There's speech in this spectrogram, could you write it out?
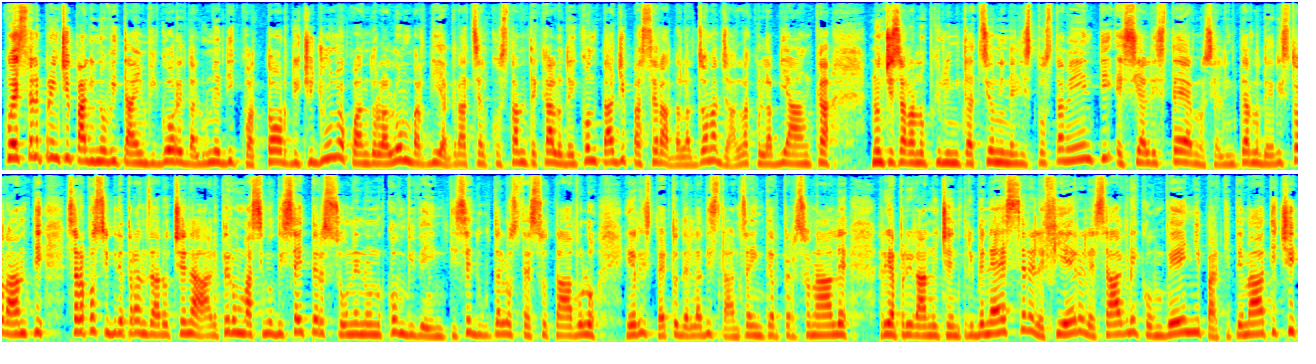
Queste le principali novità in vigore da lunedì 14 giugno quando la Lombardia, grazie al costante calo dei contagi, passerà dalla zona gialla a quella bianca. Non ci saranno più limitazioni negli spostamenti e sia all'esterno sia all'interno dei ristoranti sarà possibile pranzare o cenare per un massimo di sei persone non conviventi sedute allo stesso tavolo e rispetto della distanza interpersonale. Riapriranno i centri benessere, le fiere, le sagre, i convegni, i parchi tematici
